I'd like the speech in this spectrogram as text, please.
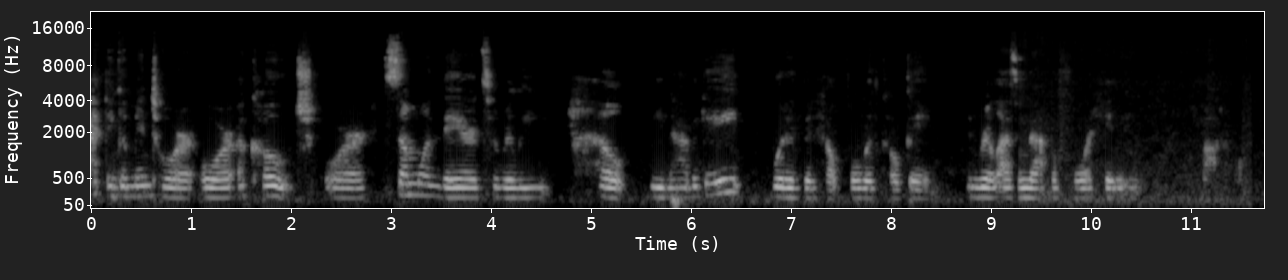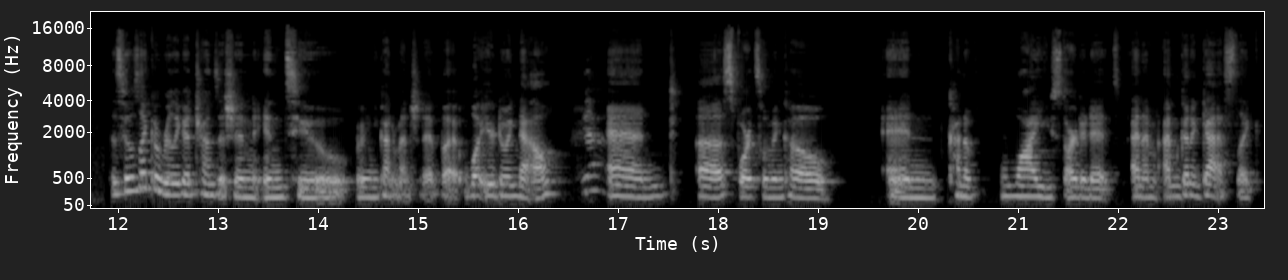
I think a mentor or a coach or someone there to really help me navigate would have been helpful with coping and realizing that before hitting bottom. This feels like a really good transition into, I mean, you kind of mentioned it, but what you're doing now Yeah. and uh, Sportswomen Co. and kind of why you started it. And I'm, I'm going to guess like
